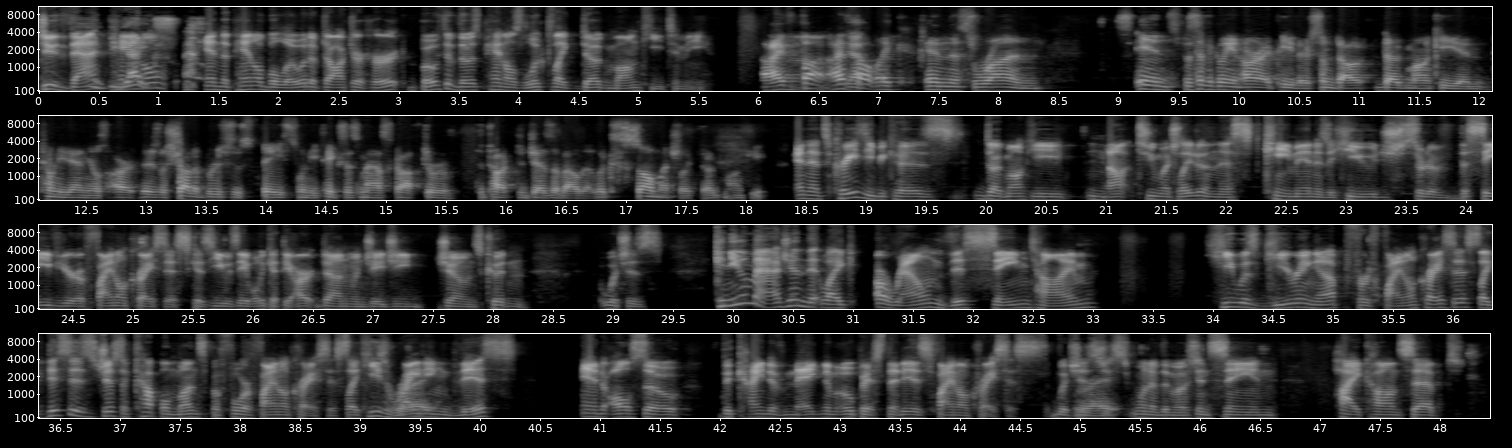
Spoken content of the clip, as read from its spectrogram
Dude, that panel Yikes. and the panel below it of Doctor Hurt, both of those panels looked like Doug Mahnke to me. I thought um, I Yeah. felt like in this run, in specifically in RIP, there's some Doug, Doug Mahnke and Tony Daniel's art. There's a shot of Bruce's face when he takes his mask off to to talk to Jezebel that looks so much like Doug Mahnke. And that's crazy because Doug Mahnke, not too much later than this, came in as a huge sort of the savior of Final Crisis because he was able to get the art done when J.G. Jones couldn't, which is. Can you imagine that, like, around this same time, he was gearing up for Final Crisis? Like, this is just a couple months before Final Crisis. Like, he's Right. writing this and also the kind of magnum opus that is Final Crisis, which is Right. just one of the most insane, high concept,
